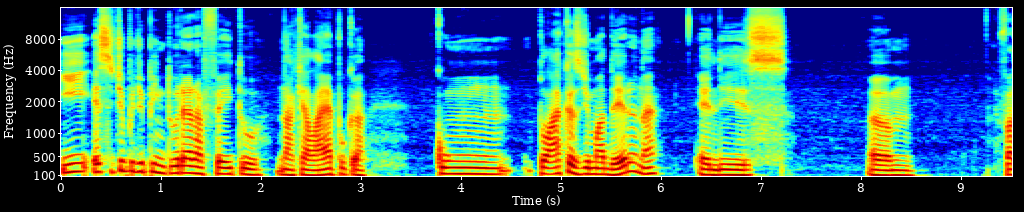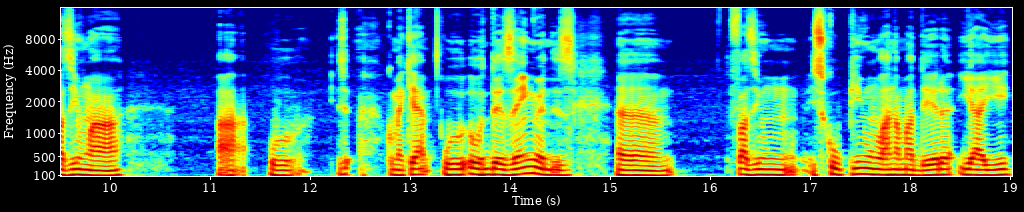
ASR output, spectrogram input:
E esse tipo de pintura era feito naquela época com placas de madeira, né? Eles um, faziam a, a o como é que é o, o desenho eles uh, faziam esculpiam lá na madeira e aí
